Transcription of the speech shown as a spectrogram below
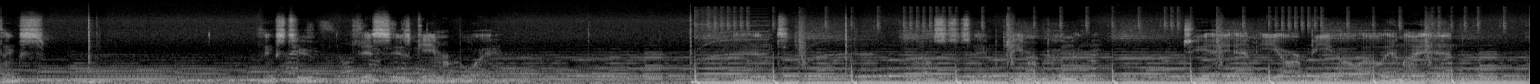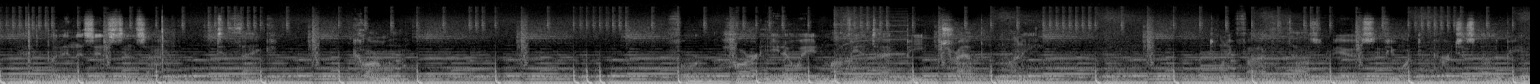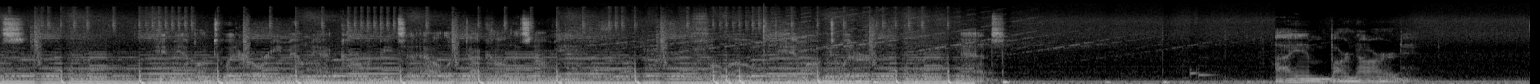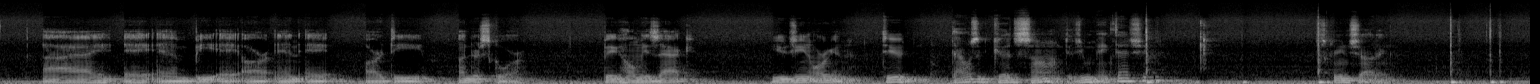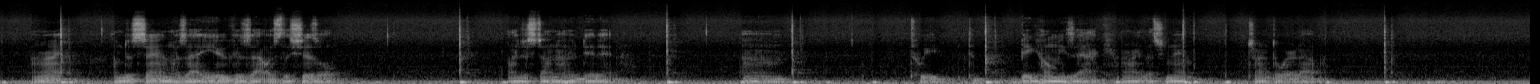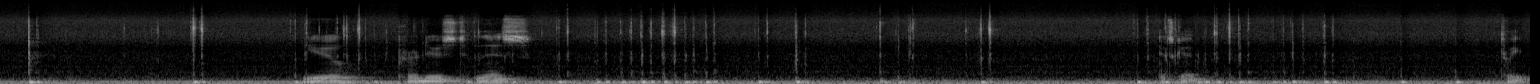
thanks. Thanks to This is Gamer Boy. And what else is his name? Gamer Boomin. G A M E R B O O M I N. But in this instance, I'm to thank R D underscore. Big homie Zach, Eugene, Oregon. Dude, that was a good song. Did you make that shit? Screenshotting. All right. I'm just saying, was that you? Because that was the shizzle. I just don't know who did it. Um, tweet to Big Homie Zach. All right, that's your name. trying to wear it out. you produced this. It's good. Tweet.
